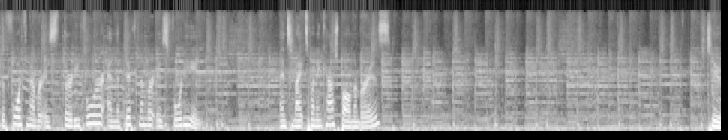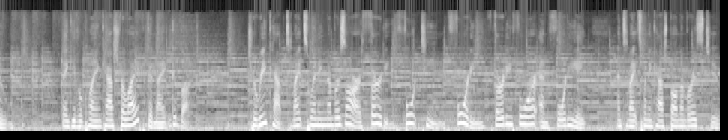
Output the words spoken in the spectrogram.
The fourth number is 34. And the fifth number is 48. And tonight's winning cash ball number is two. Thank you for playing Cash for Life. Good night and good luck. To recap, tonight's winning numbers are 30, 14, 40, 34, and 48. And tonight's winning cash ball number is 2.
